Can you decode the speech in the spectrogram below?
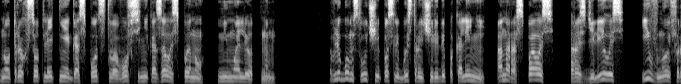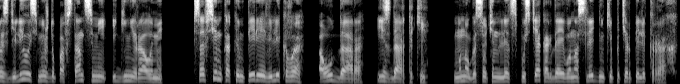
но трехсотлетнее господство вовсе не казалось Пену мимолетным. В любом случае, после быстрой череды поколений она распалась, разделилась и вновь разделилась между повстанцами и генералами, совсем как империя великого Аудара из Дартаки, много сотен лет спустя, когда его наследники потерпели крах.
